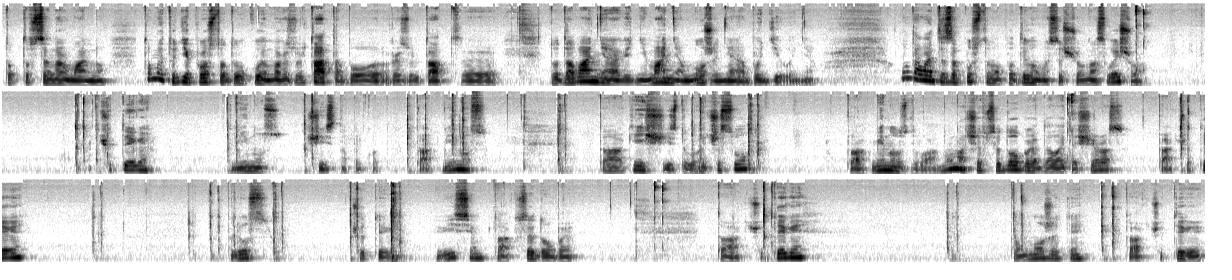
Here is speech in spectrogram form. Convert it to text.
тобто все нормально, то ми тоді просто друкуємо результат або результат е, додавання, віднімання, множення або ділення. Ну, давайте запустимо, подивимося, що у нас вийшло. 4 мінус 6, наприклад. Так, мінус. Так, і 6 друге число. Так, мінус 2. Ну, наче все добре. Давайте ще раз. Так, 4. Плюс 4. 8. Так, все добре. Так, 4. Помножити. Так, 4.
